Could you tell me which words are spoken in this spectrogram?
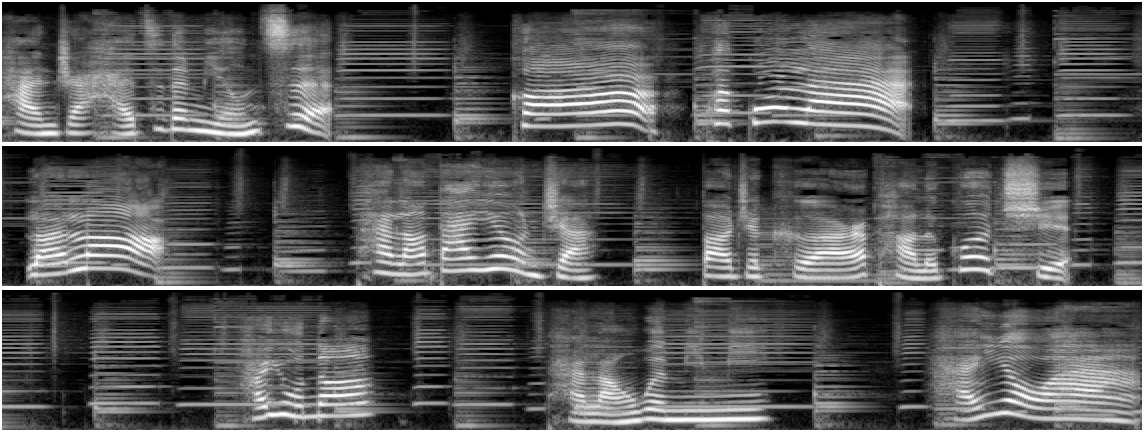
喊着孩子的名字：“可儿，快过来！”来了。太郎答应着。抱着可儿跑了过去。还有呢？太郎问咪咪：“还有啊？”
